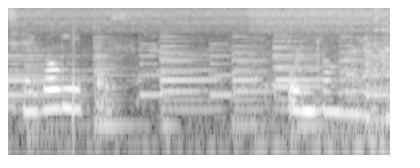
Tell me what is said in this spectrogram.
제곱이 떴어요. 운동하러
